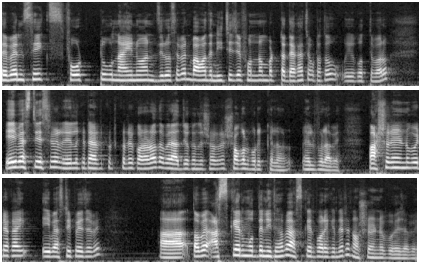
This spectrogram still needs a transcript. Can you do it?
seven six four two nine one zero seven বা আমাদের নিচে যে ফোন নম্বরটা দেখাচ্ছে ওটাতেও ইয়ে করতে পারো। এই ব্যাচটি এসে রেলকে টার্গেট করে করারও তবে রাজ্য কেন্দ্র সরকারের সকল পরীক্ষা হেল্পফুল হবে। পাঁচশো নিরানব্বই টাকায় এই ব্যাচটি পেয়ে যাবে। তবে আজকের মধ্যে নিতে হবে, আজকের পরে কিন্তু এটা নশো নিরানব্বই হয়ে যাবে।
